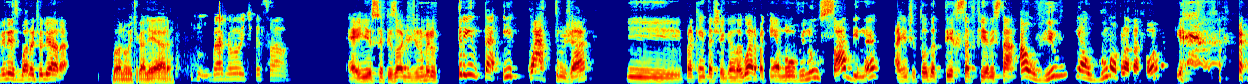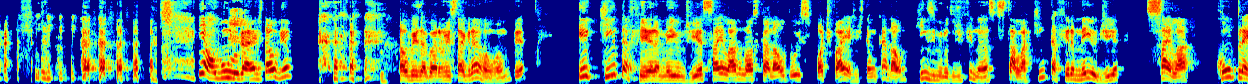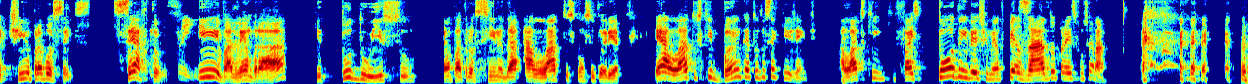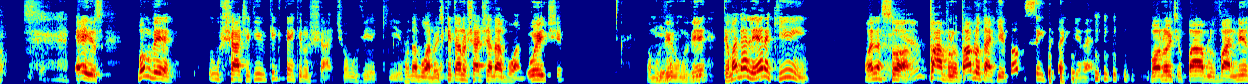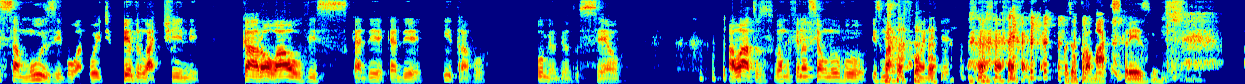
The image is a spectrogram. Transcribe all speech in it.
Vinícius. Boa noite, Juliana. Boa noite, galera. Boa noite, pessoal. É isso, episódio de número 34 já. E para quem está chegando agora, para quem é novo e não sabe, né? A gente toda terça-feira está ao vivo em alguma plataforma. em algum lugar a gente está ao vivo. Talvez agora no Instagram, vamos, vamos ver. E quinta-feira, meio-dia, sai lá no nosso canal do Spotify. A gente tem um canal, 15 Minutos de Finanças, está lá. Quinta-feira, meio-dia, sai lá completinho para vocês. Certo? Isso aí. E vale lembrar que tudo isso é um patrocínio da Alatos Consultoria. É a Latos que banca tudo isso aqui, gente. A Latos que, que faz todo o investimento pesado para isso funcionar. é isso. Vamos ver o chat aqui. O que, que tem aqui no chat? Vamos ver aqui. Vou dar boa noite. Quem está no chat já dá boa noite. Vamos ver, vamos ver. Tem uma galera aqui, hein? Olha só. É. Pablo, Pablo tá aqui. Pablo sempre tá aqui, né? boa noite, Pablo. Vanessa Musi, boa noite. Pedro Latini. Carol Alves. Cadê? Cadê? Ih, travou. Oh, meu Deus do céu. Alatos, vamos financiar um novo smartphone aqui. Fazer um Pro Max 13.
